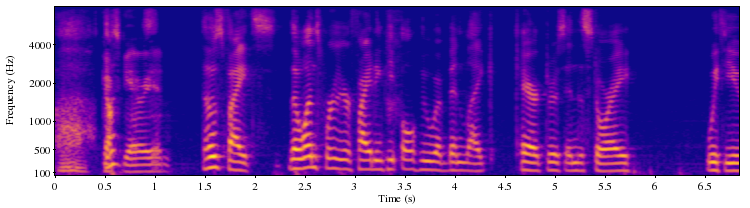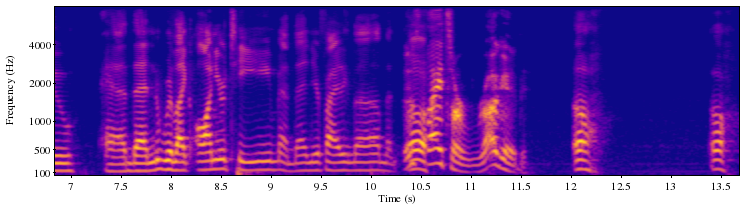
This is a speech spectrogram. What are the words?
Oh, those, Gafgarion. those fights, the ones where you're fighting people who have been like characters in the story with you, and then we're like on your team, and then you're fighting them, and Those oh, fights are rugged. oh, oh,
